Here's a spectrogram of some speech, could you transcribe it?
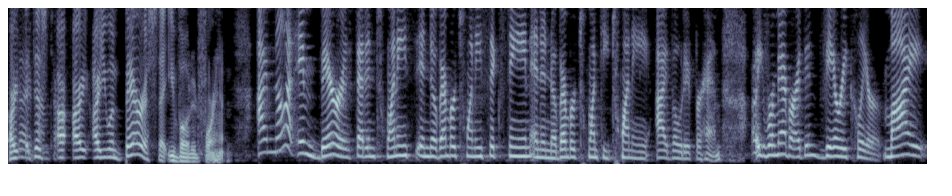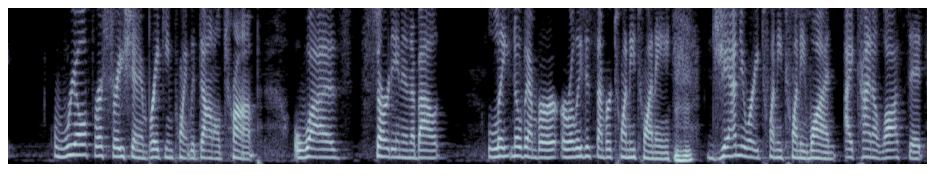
Are, does, are, are, are you embarrassed that you voted for him? I'm not embarrassed that in 20, in November 2016 and in November 2020, I voted for him. Uh, Remember, I've been very clear. My real frustration and breaking point with Donald Trump was starting in about late November, early December 2020, January 2021, I kind of lost it.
